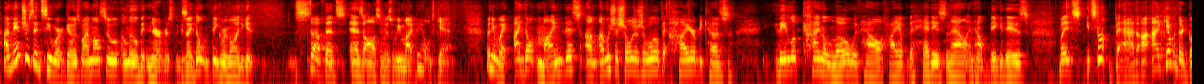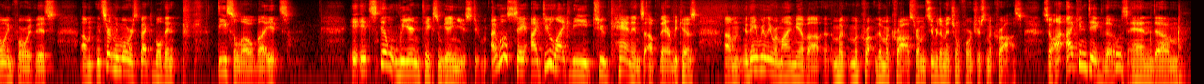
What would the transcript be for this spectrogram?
I'm interested to see where it goes, but I'm also a little bit nervous because I don't think we're going to get stuff that's as awesome as we might be able to get. But anyway, I don't mind this. Um, I wish the shoulders were a little bit higher because they look kind of low with how high up the head is now and how big it is. But it's it's not bad. I, I get what they're going for with this. Um, it's certainly more respectable than Diesel-Oh, but it's it's still weird and takes some getting used to. I will say I do like the two cannons up there because um, they really remind me of uh, the Macross from Super Dimensional Fortress Macross. So I, I can dig those, and um,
